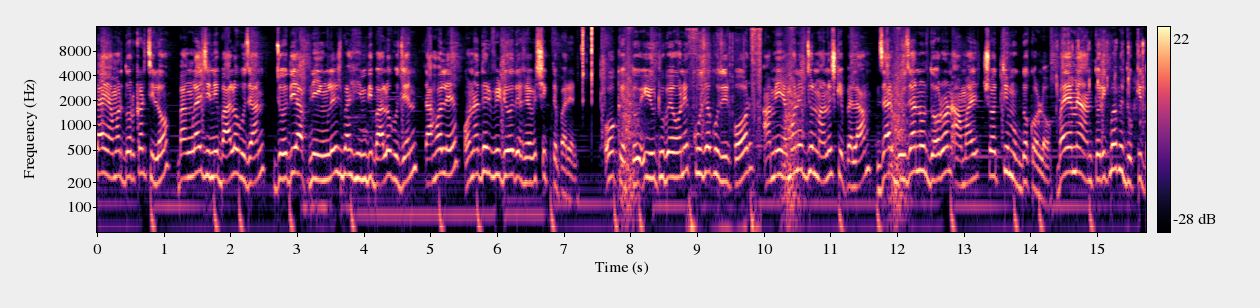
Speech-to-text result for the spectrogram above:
তাই আমার দরকার ছিল বাংলায় যিনি ভালো বোঝান, যদি আপনি ইংলিশ বা হিন্দি ভালো বুঝেন, তাহলে ওনাদের ভিডিও দেখে শিখতে পারেন। ওকে তো ইউটিউবে অনেক খুঁজাখুঁজির পর আমি এমন একজন মানুষকে পেলাম, যার বোঝানোর ধরন আমার সত্যি মুগ্ধ করল। ভাই, আমি আন্তরিকভাবে দুঃখিত।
